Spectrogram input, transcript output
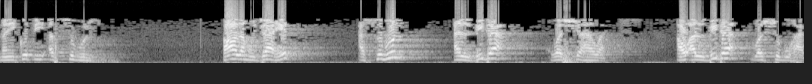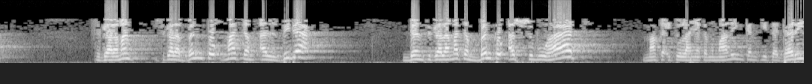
mengikuti as-subul. Qala Mujahid, as-subul al-bid'ah wasyahawat atau al-bid'ah wasyubuhat. Segala segala bentuk macam al-bid'ah dan segala macam bentuk as-subuhat maka itulah yang akan memalingkan kita dari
